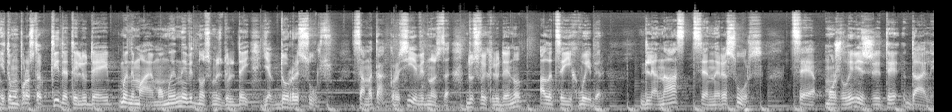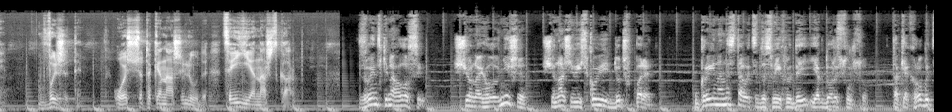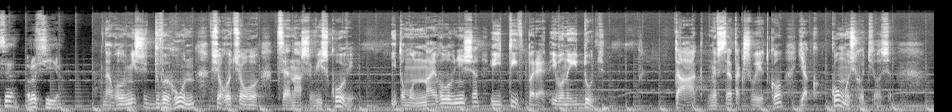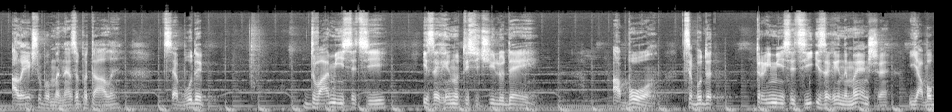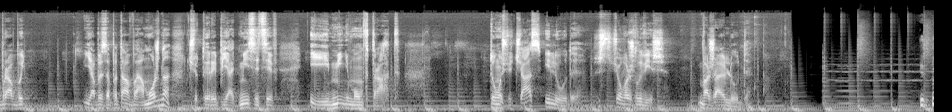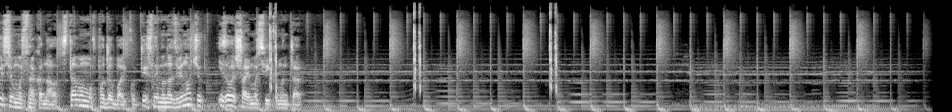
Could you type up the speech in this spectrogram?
І тому просто кидати людей ми не маємо. Ми не відносимось до людей як до ресурсу. Саме так Росія відноситься до своїх людей, ну але це їх вибір. Для нас це не ресурс, це можливість жити далі, вижити. Ось що таке наші люди. Це і є наш скарб. Зеленський наголосив, що найголовніше, що наші військові йдуть вперед. Україна не ставиться до своїх людей як до ресурсу, так як робить це Росія. Найголовніший двигун всього цього це наші військові. І тому найголовніше йти вперед, і вони йдуть. Так, не все так швидко, як комусь хотілося. Але якщо б мене запитали, це буде два місяці і загинуть тисячі людей. Або це буде три місяці і загине менше, я б обрав би я би запитав а можна 4-5 місяців і мінімум втрат? Тому що час і люди, що важливіше, вважаю люди. Підписуємось на канал, ставимо вподобайку, тиснемо на дзвіночок і залишаємо свій коментар.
